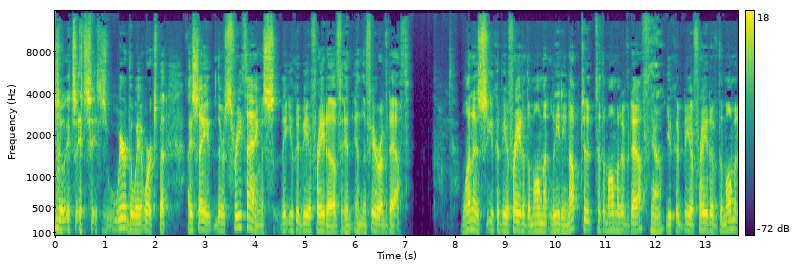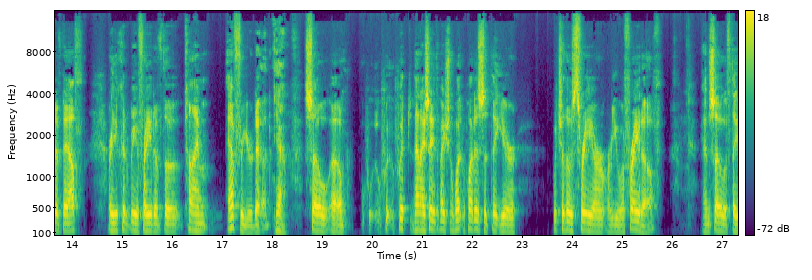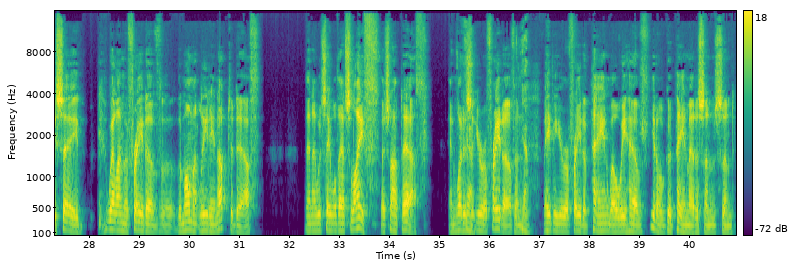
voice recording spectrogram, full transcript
So hmm. it's, it's, it's weird the way it works, but I say there's three things that you could be afraid of in, in the fear of death. One is you could be afraid of the moment leading up to, to the moment of death. Yeah. You could be afraid of the moment of death, or you could be afraid of the time after you're dead. Yeah. So, um, wh- wh- then I say to the patient, what, what is it that you're, which of those three are, are you afraid of? And so if they say, well, I'm afraid of uh, the moment leading up to death, then I would say, well, that's life. That's not death. And what is yeah. it you're afraid of? And yeah. maybe you're afraid of pain. Well, we have, you know, good pain medicines and,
